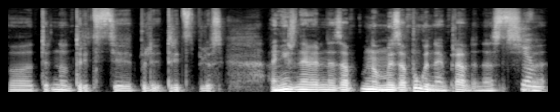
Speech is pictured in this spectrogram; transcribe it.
э, ну, 30, 30 плюс, они же, наверное, зап... ну, мы запуганные, правда, нас Чем?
